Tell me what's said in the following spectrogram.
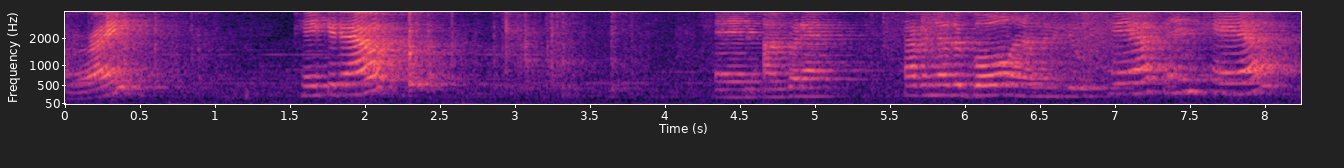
All right. Take it out. And I'm going to have another bowl, and I'm going to do half and half.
